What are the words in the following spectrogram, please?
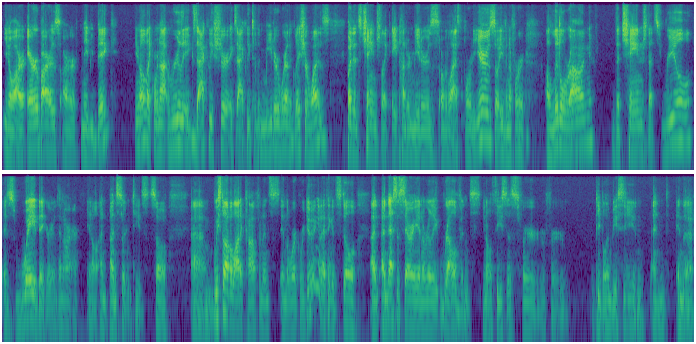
you know, our error bars are maybe big, you know, like we're not really exactly sure exactly to the meter where the glacier was, but it's changed like 800 meters over the last 40 years. So even if we're a little wrong, the change that's real is way bigger than our you know un- uncertainties. So um, we still have a lot of confidence in the work we're doing and i think it's still a, a, necessary and a really relevant you know thesis for for people in bc and and in the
